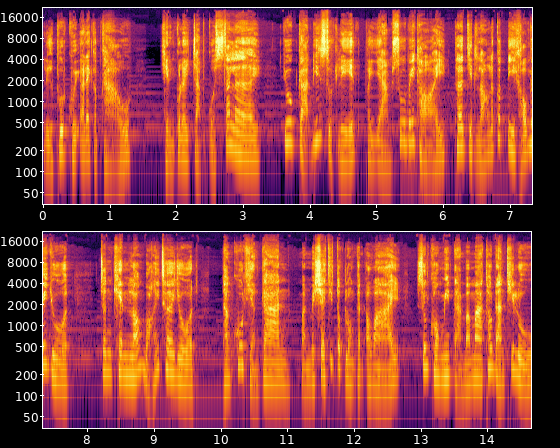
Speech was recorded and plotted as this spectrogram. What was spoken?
หรือพูดคุยอะไรกับเขา เคนก็เลยจับกดซะเลยโยกะดิ้นสุดฤทธิ์พยายามสู้ไม่ถอย เธอกิดร้องแล้วก็ตีเขาไม่หยุด จนเคนร้องบอกให้เธอหยุด ทั้งคู่เถียงกัน มันไม่ใช่ที่ตกลงกันเอาไว้ ซึ่งคงมีแต่มามาเท่านั้นที่รู้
